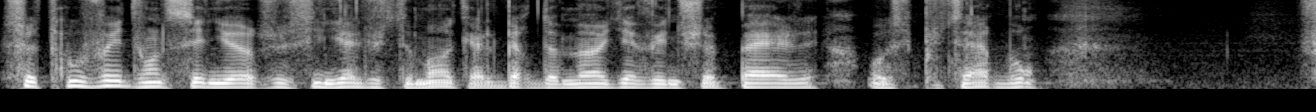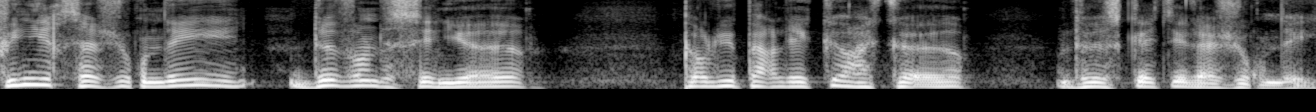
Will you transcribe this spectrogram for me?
se trouver devant le Seigneur. Je signale justement qu'à Albert Demain, il y avait une chapelle, aussi plus tard. Bon, finir sa journée devant le Seigneur pour lui parler cœur à cœur de ce qu'a été la journée.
